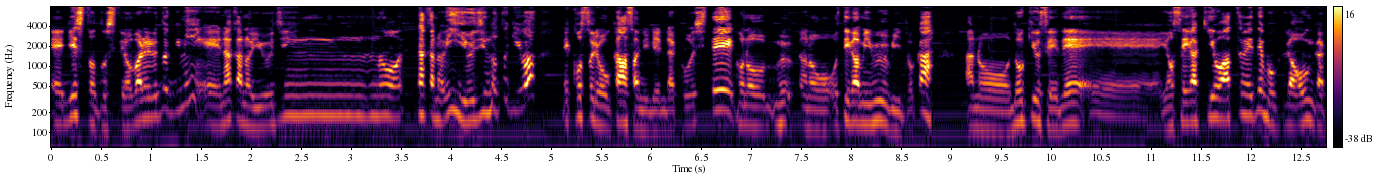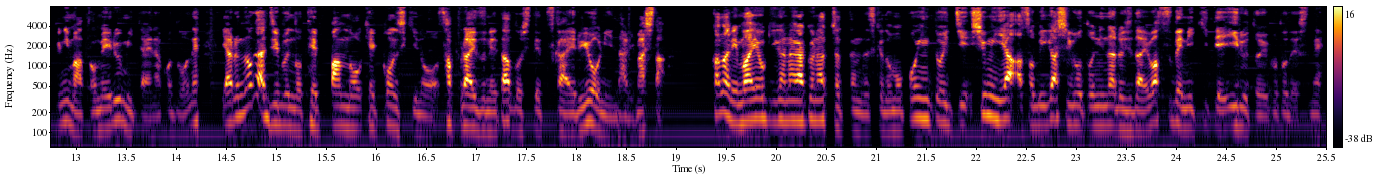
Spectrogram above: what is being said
えー、ゲストとして呼ばれるときに、えー、仲の友人の、仲のいい友人の時は、ね、こっそりお母さんに連絡をして、この、む、あの、お手紙ムービーとか、あの、同級生で、えー、寄せ書きを集めて僕が音楽にまとめるみたいなことをね、やるのが自分の鉄板の結婚式のサプライズネタとして使えるようになりました。かなり前置きが長くなっちゃったんですけども、ポイント1、趣味や遊びが仕事になる時代はすでに来ているということですね。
